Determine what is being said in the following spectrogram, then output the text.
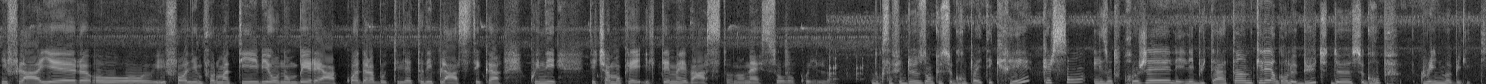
i flyer o i fogli informativi o non bere acqua dalla bottiglietta di plastica. Quindi diciamo che il tema è vasto, non è solo quello. Donc ça fait deux ans que ce groupe a été créé. Quels sont les autres projets, les, les buts à atteindre Quel est encore le but de ce groupe Green Mobility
